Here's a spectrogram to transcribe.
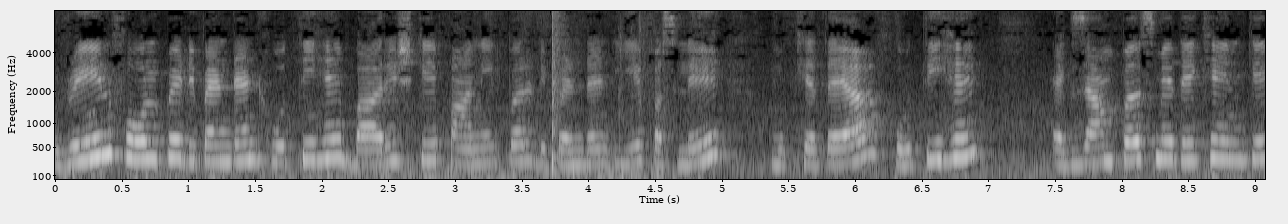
रेनफॉल पे डिपेंडेंट होती हैं, बारिश के पानी पर डिपेंडेंट ये फ़सलें मुख्यतया होती हैं। एग्जाम्पल्स में देखें इनके।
